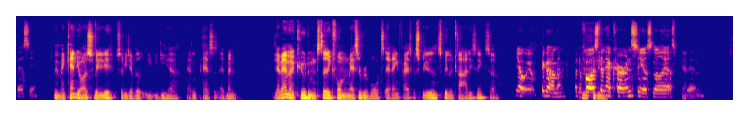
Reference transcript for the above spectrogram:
vil jeg sige. Men man kan jo også vælge, så vidt jeg ved, i, i de her Battle Passes, at man lader være med at købe det, men stadigvæk får en masse rewards af rent faktisk at spille spillet gratis, ikke? Så, Jo, jo, det gør man. Og du får også den her currency og sådan noget. Altså, Ja. øhm, så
